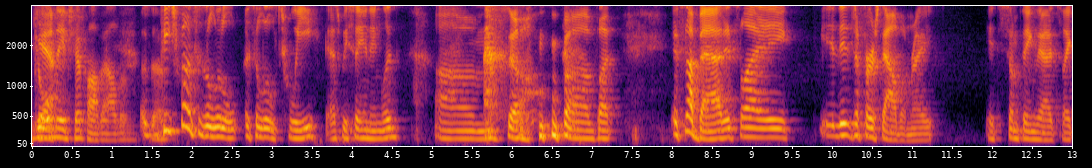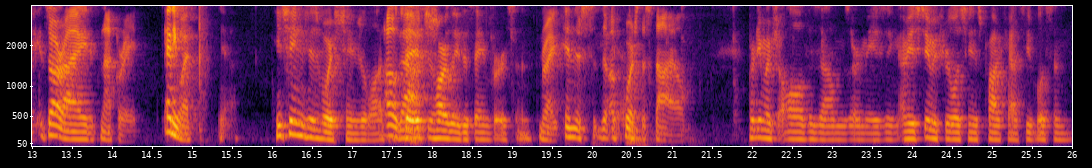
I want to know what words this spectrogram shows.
golden age hip hop album. So. Peach Fuzz is a little it's a little twee, as we say in England. Um, so, uh, but it's not bad. It's like it's a first album, right? It's something that's like it's all right. It's not great. Anyway, yeah. He changed his voice changed a lot. Oh, it's, it's hardly the same person. right. In this, the, of course, the style. Pretty much all of his albums are amazing. I mean, assume if you're listening to this podcast, you've listened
